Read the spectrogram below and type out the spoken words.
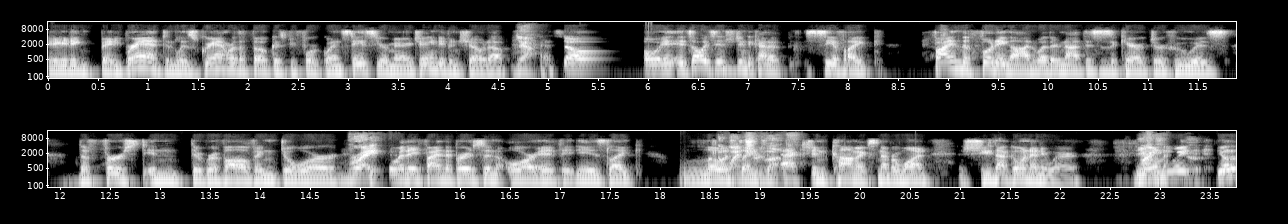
dating Betty Brant and Liz Grant were the focus before Gwen Stacy or Mary Jane even showed up. Yeah, And so oh, it- it's always interesting to kind of see if like find the footing on whether or not this is a character who is the first in the revolving door right. or they find the person or if it is like Lois One Lane. Action Comics number one. She's not going anywhere. The Right. only way the only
